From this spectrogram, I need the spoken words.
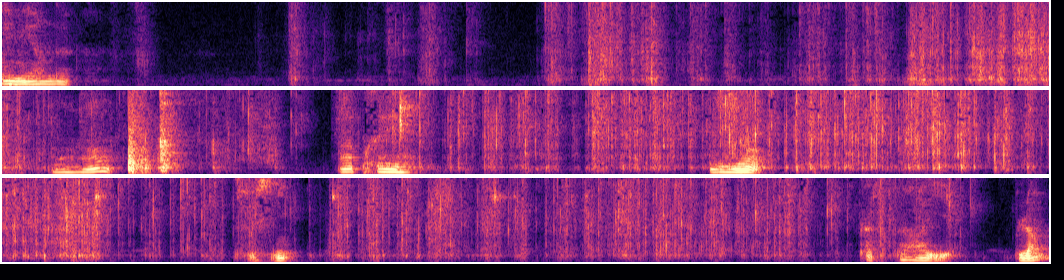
Et merde. Voilà. Après, il y a ceci. Pareils plein.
